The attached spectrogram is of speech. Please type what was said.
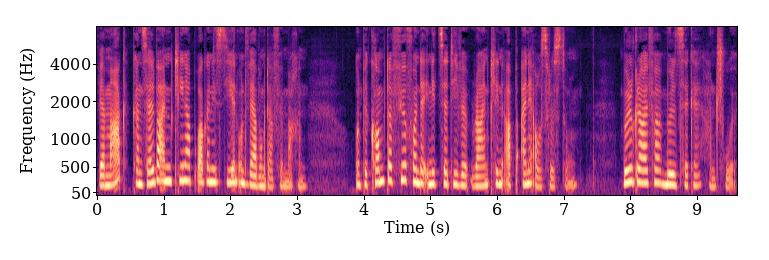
Wer mag, kann selber einen Cleanup organisieren und Werbung dafür machen und bekommt dafür von der Initiative Rhine Cleanup eine Ausrüstung. Müllgreifer, Müllsäcke, Handschuhe.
